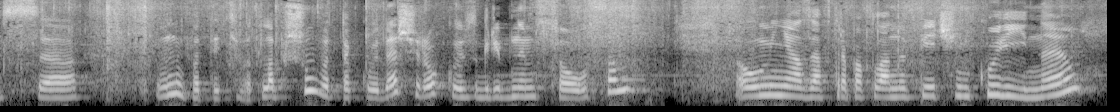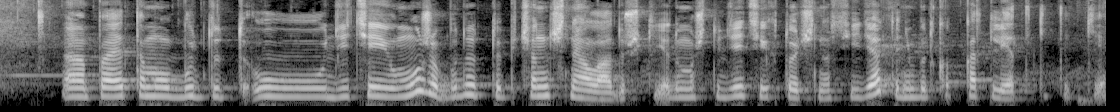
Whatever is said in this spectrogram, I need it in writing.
с ну, вот эти вот лапшу вот такую, да, широкую с грибным соусом. А у меня завтра по плану печень куриная, а, поэтому будут у детей и у мужа будут печеночные оладушки. Я думаю, что дети их точно съедят, они будут как котлетки такие.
